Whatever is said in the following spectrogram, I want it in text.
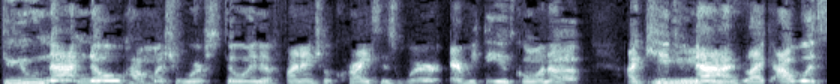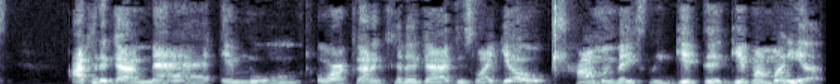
do you not know how much we're still in a financial crisis where everything is going up i kid you Mhm. not like i was I could have got mad and moved, or I could have got just like, yo, how am I gonna basically get the get my money up?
